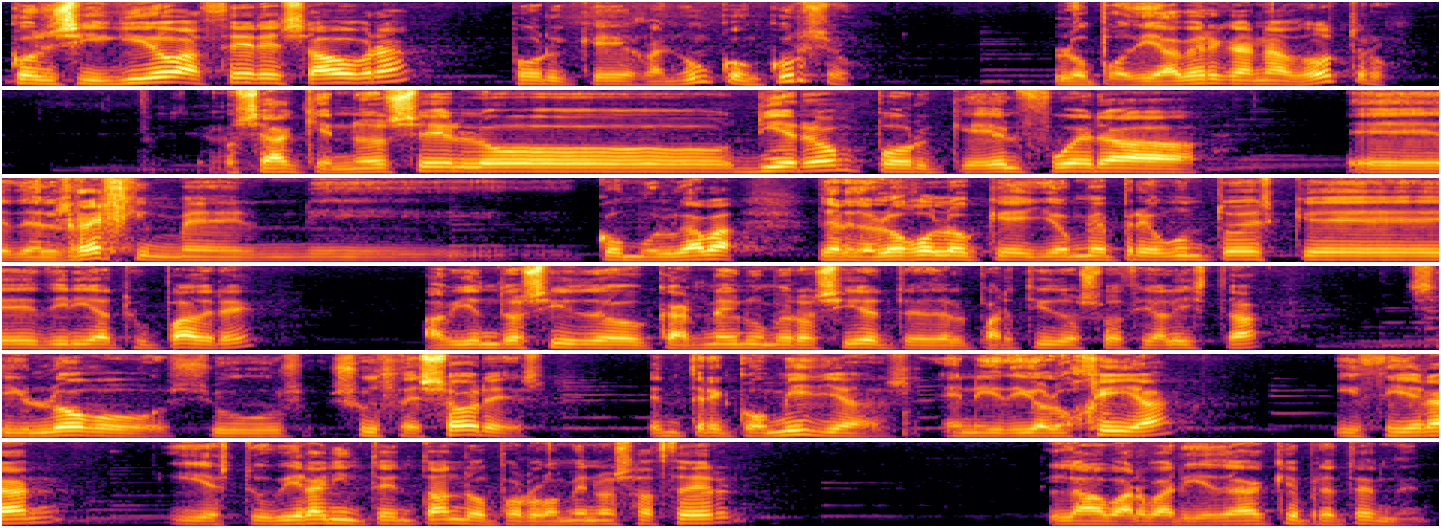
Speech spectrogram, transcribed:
consiguió hacer esa obra porque ganó un concurso. Lo podía haber ganado otro. O sea, que no se lo dieron porque él fuera eh, del régimen y comulgaba. Desde luego lo que yo me pregunto es qué diría tu padre habiendo sido carné número 7 del Partido Socialista, si luego sus sucesores, entre comillas, en ideología, hicieran y estuvieran intentando por lo menos hacer la barbaridad que pretenden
